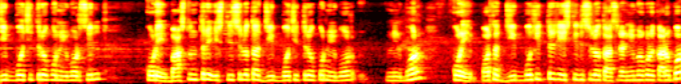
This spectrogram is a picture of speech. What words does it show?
জীববৈচিত্র্যের উপর নির্ভরশীল করে বাস্তুতন্ত্রের স্থিতিশীলতা জীববৈচিত্র্যের উপর নির্ভর নির্ভর করে, অর্থাৎ জীববৈচিত্র্যের যে স্থিতিশীলতা, সেটা নির্ভর করে কার উপর?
